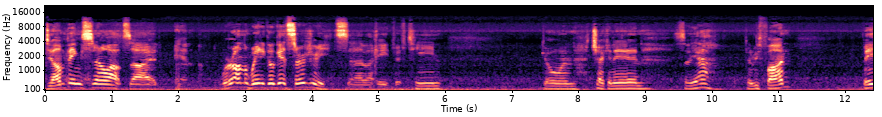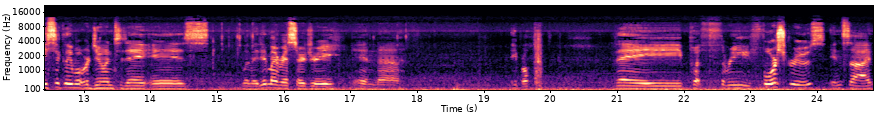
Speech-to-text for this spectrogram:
dumping snow outside, and we're on the way to go get surgery. It's uh, about eight fifteen. Going, checking in. So yeah, gonna be fun. Basically, what we're doing today is when they did my wrist surgery in uh, April, they put three, four screws inside.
